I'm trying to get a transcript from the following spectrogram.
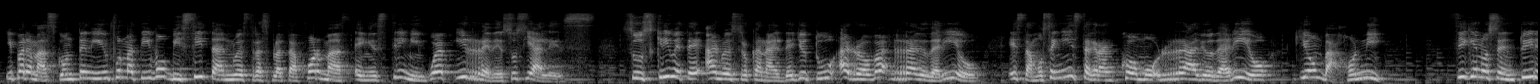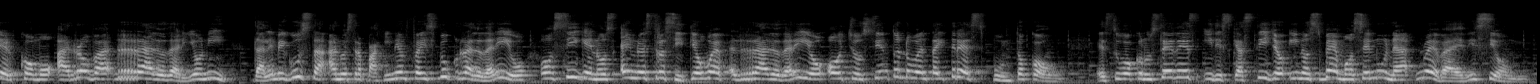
Y para más contenido informativo visita nuestras plataformas en streaming web y redes sociales. Suscríbete a nuestro canal de YouTube arroba Radio Darío. Estamos en Instagram como Radio Darío-Nick. Síguenos en Twitter como arroba Radio Darío Ni. Dale me gusta a nuestra página en Facebook Radio Darío o síguenos en nuestro sitio web radiodarío893.com. Estuvo con ustedes Iris Castillo y nos vemos en una nueva edición.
